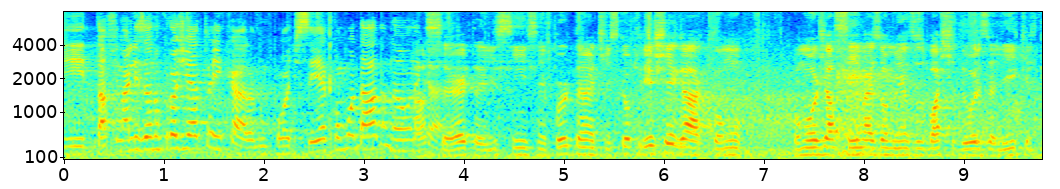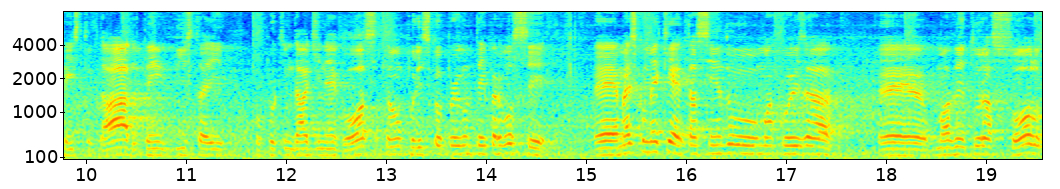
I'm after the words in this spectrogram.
e tá finalizando o projeto aí, cara. Não pode ser acomodado não, né, tá cara? Tá certo, aí sim, isso é importante. Isso que eu queria chegar, como, como eu já sei mais ou menos os bastidores ali, que ele tem estudado, tem visto aí oportunidade de negócio, então por isso que eu perguntei para você. É, mas como é que é? Tá sendo uma coisa, é, uma aventura solo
